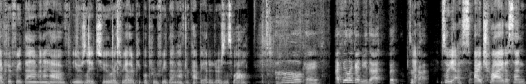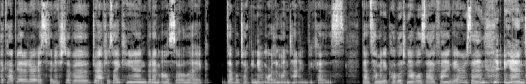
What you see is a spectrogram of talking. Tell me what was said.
I proofread them, and I have usually two or three other people proofread them after copy editors as well. Oh, okay. I feel like I knew that, but forgot. Yeah. So yes, I try to send the copy editor as finished of a draft as I can, but I'm also like double checking it more than one time because that's how many published novels I find errors in and,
